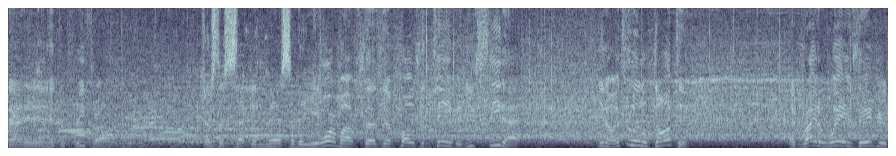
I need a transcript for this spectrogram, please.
Cincinnati didn't hit the free throw. Just the second miss of the year. Warm-ups as an opposing team, and you see that. You know, it's a little daunting. And right away, Xavier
